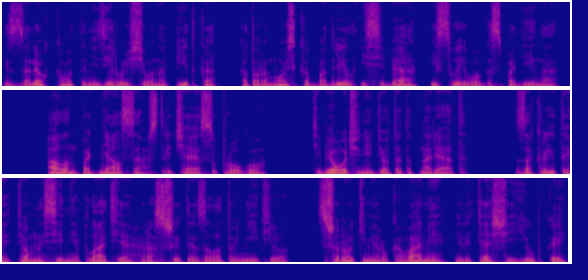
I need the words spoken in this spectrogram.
из-за легкого тонизирующего напитка, которым Моська бодрил и себя, и своего господина. Алан поднялся, встречая супругу. «Тебе очень идет этот наряд». Закрытое темно-синее платье, расшитое золотой нитью, с широкими рукавами и летящей юбкой,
